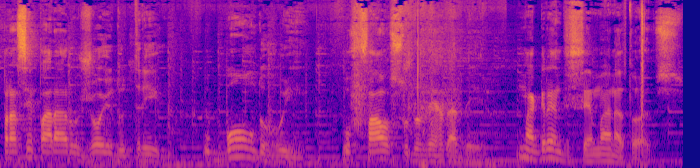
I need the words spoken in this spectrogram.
para separar o joio do trigo, o bom do ruim, o falso do verdadeiro. Uma grande semana a todos.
